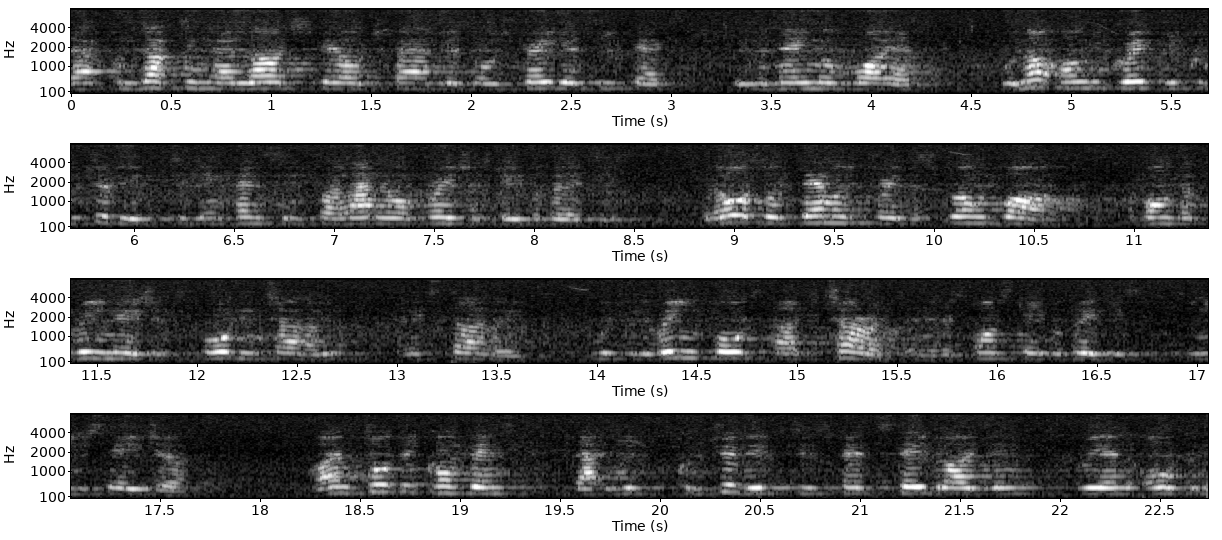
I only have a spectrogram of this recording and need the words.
That conducting a large-scale Japan with Australia CPEC in the name of YS will not only greatly contribute to enhancing bilateral operations capabilities but also demonstrate a strong bond among the three nations, both internally and externally, which will reinforce our deterrent and response capabilities in East Asia. I am totally convinced that it will contribute to stabilizing free and open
